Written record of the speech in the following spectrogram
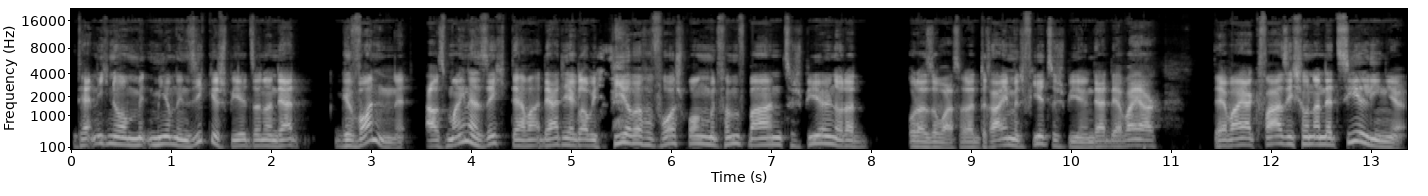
der hat nicht nur mit mir um den Sieg gespielt, sondern der hat gewonnen. Aus meiner Sicht, der war, der hatte ja, glaube ich, vier Würfe Vorsprung mit fünf Bahnen zu spielen oder, oder sowas. Oder drei mit vier zu spielen. Der, der war ja, der war ja quasi schon an der Ziellinie.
